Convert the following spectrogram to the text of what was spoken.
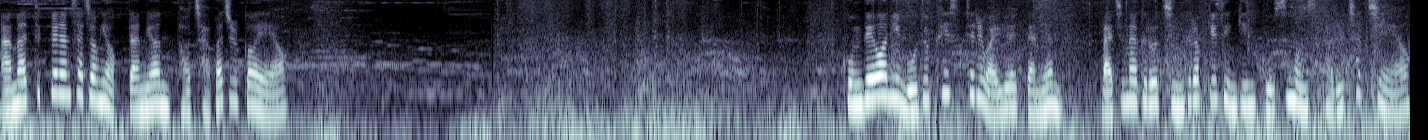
아마 특별한 사정이 없다면 더 잡아줄 거예요. 공대원이 모두 퀘스트를 완료했다면 마지막으로 징그럽게 생긴 보스 몬스터를 처치해요.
